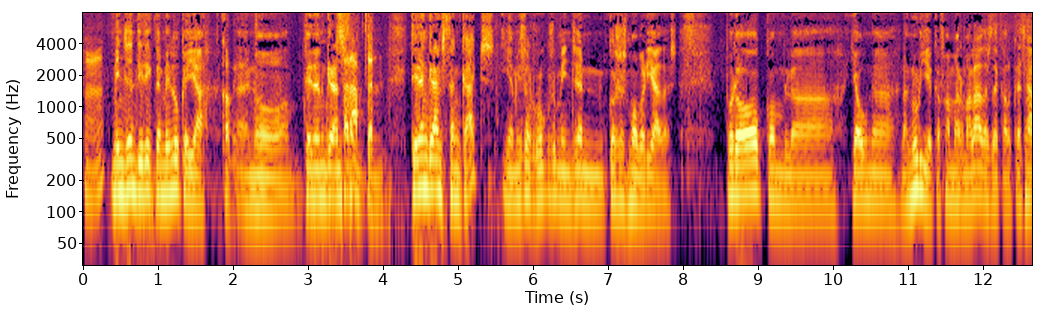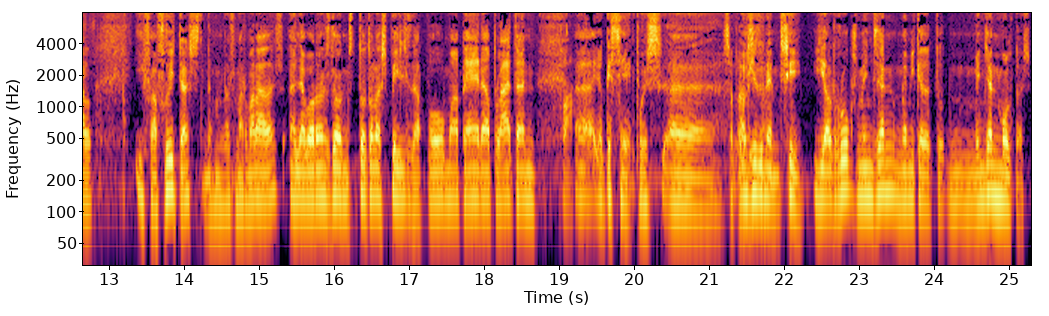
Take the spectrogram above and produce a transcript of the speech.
mm. mengen directament el que hi ha. Eh, no, tenen grans... S'adapten. Tenen grans tancats i, a més, els rucs mengen coses molt variades. Però, com la, hi ha una, la Núria que fa marmelades de Cal Casal i fa fruites amb les marmelades, eh, llavors, doncs, totes les pells de poma, pera, plàtan, Clar. eh, jo què sé, pues, eh, els hi donem, sí. I els rucs mengen una mica de tot, mengen moltes.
